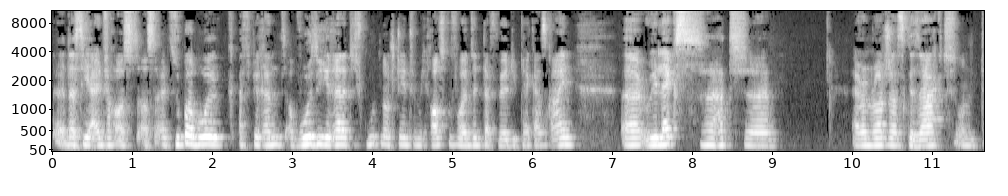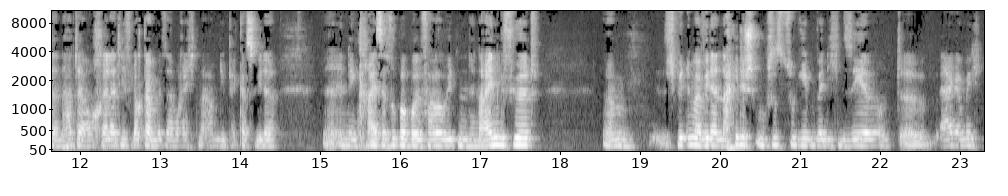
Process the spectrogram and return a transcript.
äh, dass sie einfach aus, aus als Super Bowl-Aspirant, obwohl sie relativ gut noch stehen, für mich rausgefallen sind. Dafür die Packers rein. Äh, Relax hat äh, Aaron Rodgers gesagt und dann hat er auch relativ locker mit seinem rechten Arm die Packers wieder äh, in den Kreis der Super Bowl-Favoriten hineingeführt. Ähm, ich bin immer wieder neidisch, muss es zugeben, wenn ich ihn sehe und äh, ärgere mich,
